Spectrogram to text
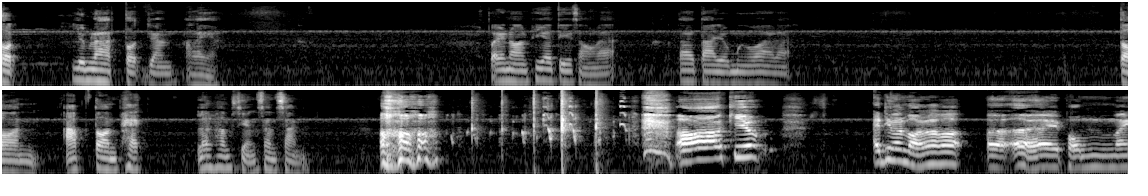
ตด ลืมรหัสตดยังอะไรอะไปนอนพี่ตีสองแล้วใต้ตายกมือไหว้แล้วตอนอัพตอนแพ็คแล้วทำเสียงสั่นๆ อ๋อ อ๋อคิวไอ้ที่มันบอกว่า ออเออเอยผมไม่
